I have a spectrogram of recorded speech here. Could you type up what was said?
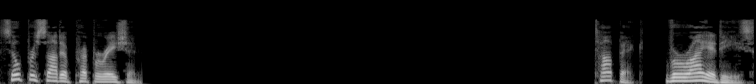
Soppressata preparation. Topic Varieties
